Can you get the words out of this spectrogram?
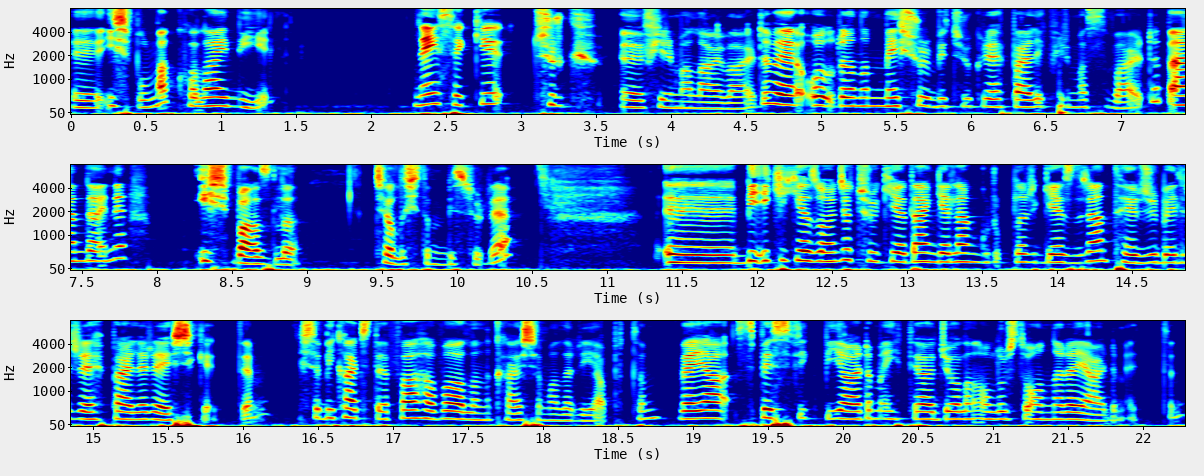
e, iş bulmak kolay değil. Neyse ki Türk e, firmalar vardı ve oranın meşhur bir Türk rehberlik firması vardı. Ben de hani iş bazlı çalıştım bir süre. Ee, bir iki kez önce Türkiye'den gelen grupları gezdiren tecrübeli rehberlere eşlik ettim. İşte birkaç defa havaalanı karşılamaları yaptım veya spesifik bir yardıma ihtiyacı olan olursa onlara yardım ettim.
